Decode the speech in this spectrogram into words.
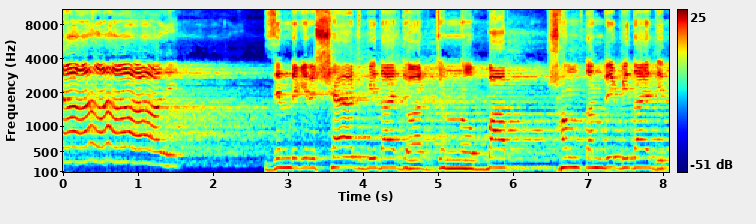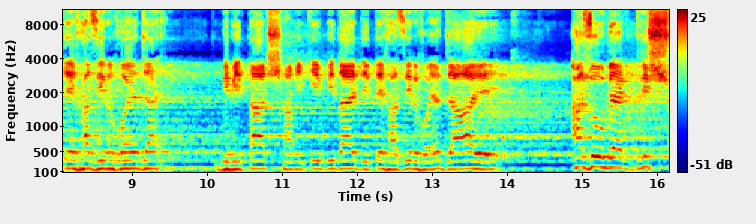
যায়। জিন্দগির শেষ বিদায় দেওয়ার জন্য বাপ সন্তানরে বিদায় দিতে হাজির হয়ে যায়। বিবি তার স্বামীকে বিদায় দিতে হাজির হয়ে যায়। আজব এক দৃশ্য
